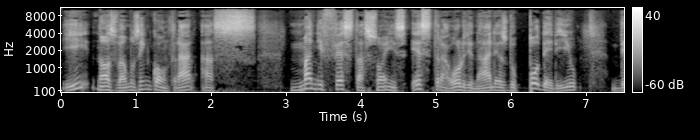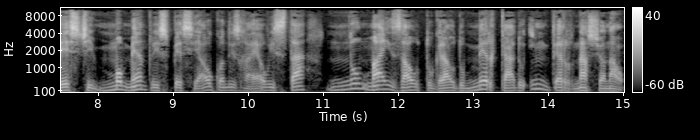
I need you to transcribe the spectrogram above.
E nós vamos encontrar as manifestações extraordinárias do poderio deste momento especial quando Israel está no mais alto grau do mercado internacional.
